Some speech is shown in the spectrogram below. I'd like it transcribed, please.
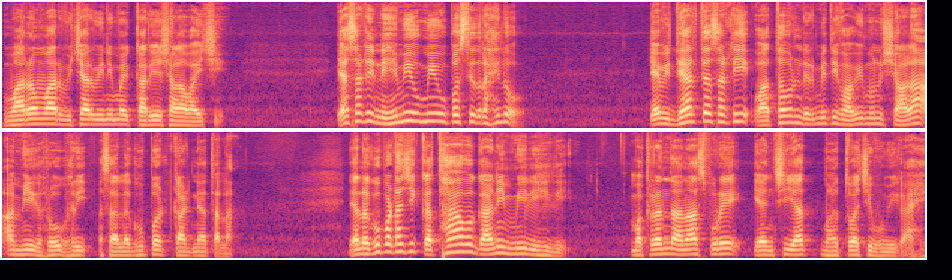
वारंवार विचारविनिमय कार्यशाळा व्हायची. यासाठी नेहमी मी उपस्थित राहिलो. या विद्यार्थ्यासाठी वातावरण निर्मिती व्हावी म्हणून शाळा आम्ही घरोघरी असा लघुपट काढण्यात आला. या लघुपटाची कथा व गाणी मी लिहिली. मकरंद अनासपुरे यांची यात महत्त्वाची भूमिका आहे.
